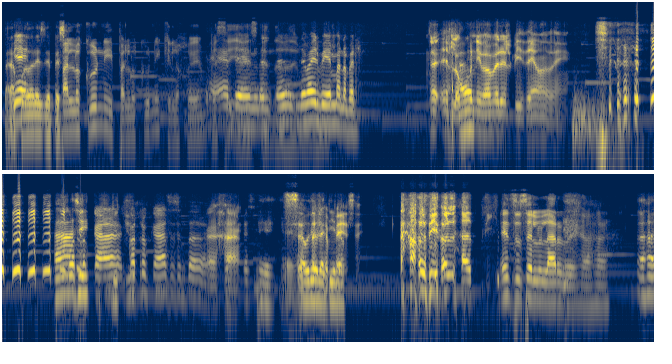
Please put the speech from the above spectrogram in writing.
para Bien. jugadores de PC. Palo Kuni, Palo Kuni que lo juegue en Eh, PC. ya bien, de le va a ir bien, van a ver. Eh, El A Locuni va a ver el video de Ah, sí. 4K, YouTube, 4K 60 Ajá. Eh, eh, 60 audio latino. Audio latino. En su celular, güey, ajá. Ajá,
